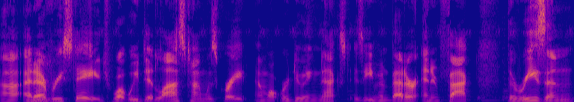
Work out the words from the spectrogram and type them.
Uh, at mm. every stage. What we did last time was great, and what we're doing next is even better. And in fact, the reason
